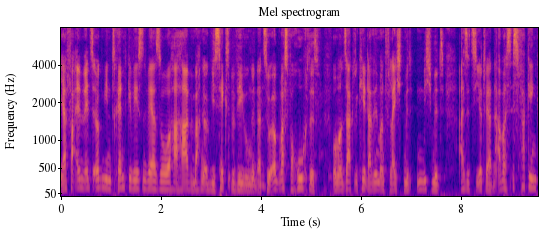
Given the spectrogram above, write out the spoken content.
Ja, vor allem, wenn es irgendwie ein Trend gewesen wäre, so, haha, wir machen irgendwie Sexbewegungen dazu, irgendwas Verruchtes, wo man sagt, okay, da will man vielleicht mit, nicht mit assoziiert werden. Aber es ist fucking,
